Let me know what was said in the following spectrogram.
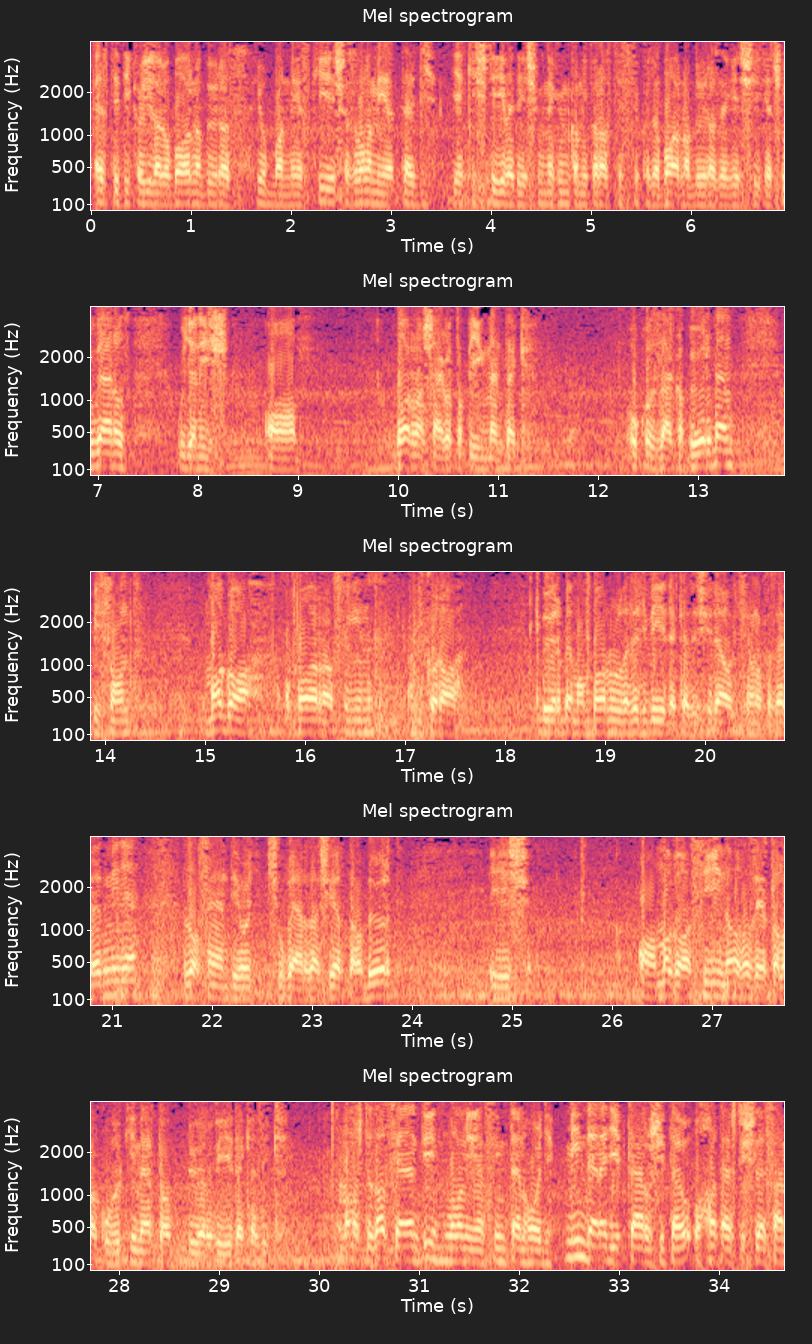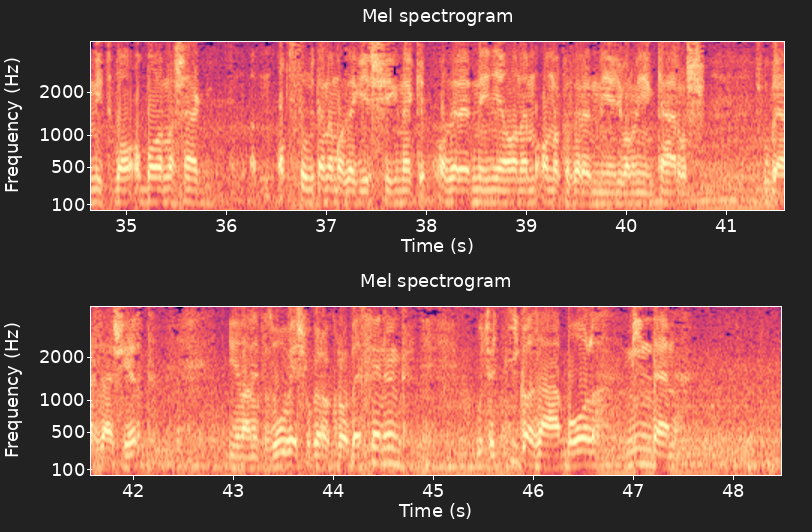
esztétikailag a barna bőr az jobban néz ki, és ez valamiért egy ilyen kis tévedésünk nekünk, amikor azt hiszük, hogy a barna bőr az egészséget sugároz, ugyanis a barnaságot a pigmentek okozzák a bőrben, viszont maga a barna szín, amikor a bőrben van barnulva, ez egy védekezési reakciónak az eredménye. Ez azt jelenti, hogy sugárzás érte a bőrt, és a maga a szín az azért alakul ki, mert a bőr védekezik. Na most ez azt jelenti valamilyen szinten, hogy minden egyéb károsító hatást is leszámítva a barnaság abszolút nem az egészségnek az eredménye, hanem annak az eredménye, hogy valamilyen káros sugárzásért. Nyilván itt az UV-sugarakról beszélünk, úgyhogy igazából minden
